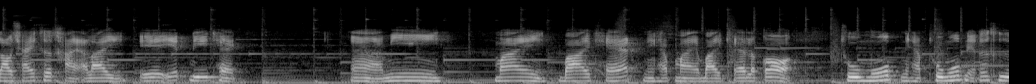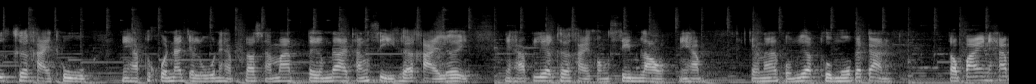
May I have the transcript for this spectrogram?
เราใช้เครือข่ายอะไร AS d t a g อ่ามี My by Cat นะครับ My by Cat แล้วก็ To Move นะครับ To Move เนี่ยก็คือเครือข่าย To นะครับทุกคนน่าจะรู้นะครับ เราสามารถเติมได้ทั้ง 4 เครือข่ายเลยนะครับ เลือกเครือข่ายของซิมเรานะครับ จากนั้นผมเลือก To Move แล้วกัน ต่อไปนะครับ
